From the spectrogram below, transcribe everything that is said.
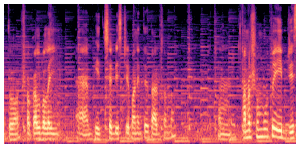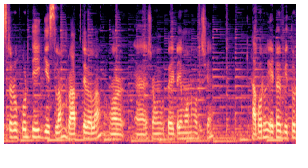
এত সকালবেলাই আহ, ভিজছে বৃষ্টির পানিতে তার জন্য। আমরা সম্ভবত এই ব্রিজটার উপর দিয়ে গিয়েছিলাম রাত্রেবেলা। আমার সম্ভবত এটাই মনে হচ্ছে। আবারও এটার ভিতর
